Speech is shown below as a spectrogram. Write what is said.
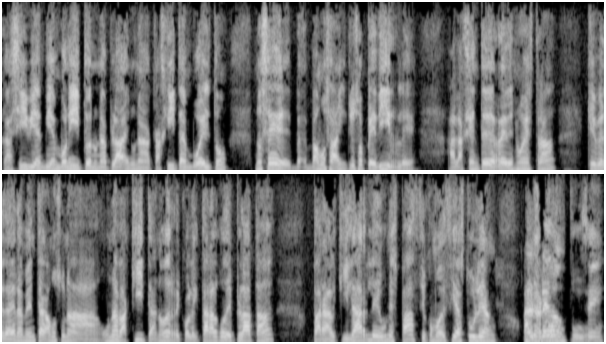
así bien, bien bonito, en una, pla- en una cajita envuelto. No sé, vamos a incluso pedirle a la gente de redes nuestra que verdaderamente hagamos una, una vaquita, ¿no? De recolectar algo de plata para alquilarle un espacio, como decías tú, Lean, una Alfredo, compu. sí.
